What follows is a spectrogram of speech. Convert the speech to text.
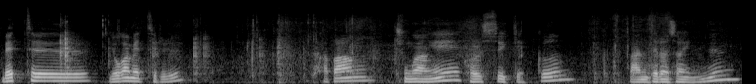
매트, 요가 매트를 가방 중앙에 걸 수 있게끔 만들어져 있는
